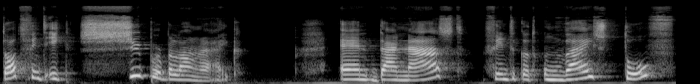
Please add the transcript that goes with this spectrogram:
Dat vind ik super belangrijk. En daarnaast vind ik het onwijs tof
